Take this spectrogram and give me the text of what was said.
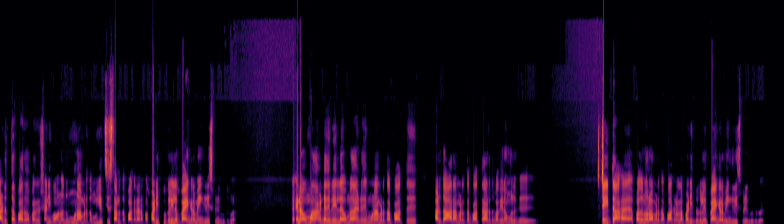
அடுத்த பார்வை பாருங்க. சனி பவன் வந்து மூணாம் இடத்த முயற்சி ஸ்தானத்தை பாக்குறாரு அப்ப படிப்பு கல்வியில பயங்கரமா இன்க்ரீஸ் பண்ணி கொடுத்துருவாரு. ஏன்னா ஒன்பதாம் இடத்தை இல்ல. ஒன்பதாம் இடத்தை மூணாம் இடத்தை பார்த்து அடுத்து ஆறாம் இடத்தை பார்த்து அடுத்து பாத்தீங்கன்னா உங்களுக்கு ஸ்ட்ரெயிட்டாக பதினோராம் இடத்தை பாக்குறதுனால படிப்புகளையும் பயங்கரமாக பயங்கரமா இன்க்ரீஸ் பண்ணி கொடுத்துருவாரு.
